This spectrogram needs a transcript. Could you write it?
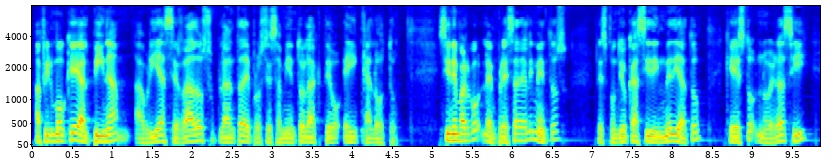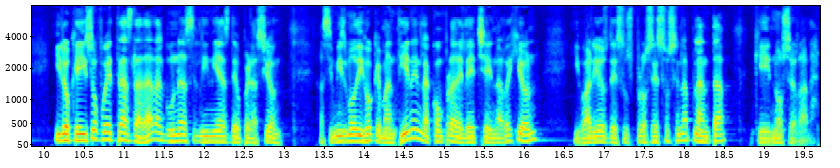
afirmó que Alpina habría cerrado su planta de procesamiento lácteo en Caloto. Sin embargo, la empresa de alimentos respondió casi de inmediato que esto no era así y lo que hizo fue trasladar algunas líneas de operación. Asimismo dijo que mantienen la compra de leche en la región y varios de sus procesos en la planta que no cerrará.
